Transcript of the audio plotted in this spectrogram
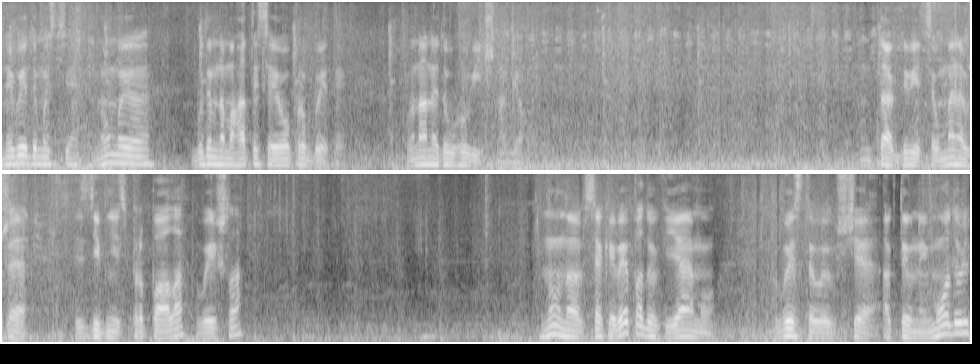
невидимості. Ну, ми будемо намагатися його пробити. Вона недовговічна в нього. Так, дивіться, у мене вже здібність пропала, вийшла. Ну, на всякий випадок я йому виставив ще активний модуль.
